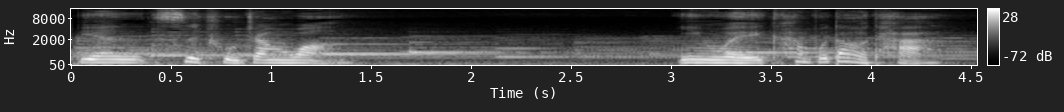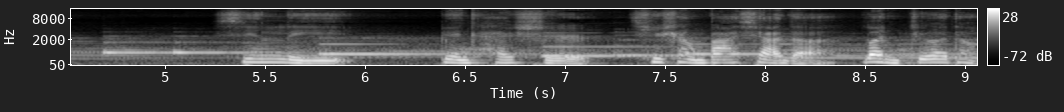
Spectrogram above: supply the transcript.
边四处张望，因为看不到他，心里便开始七上八下的乱折腾。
